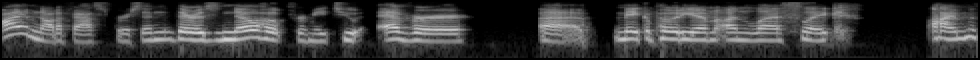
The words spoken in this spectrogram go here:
I am not a fast person. There is no hope for me to ever uh, make a podium unless like I'm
